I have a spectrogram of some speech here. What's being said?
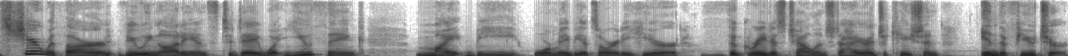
share with our viewing audience today what you think might be, or maybe it's already here, the greatest challenge to higher education in the future.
